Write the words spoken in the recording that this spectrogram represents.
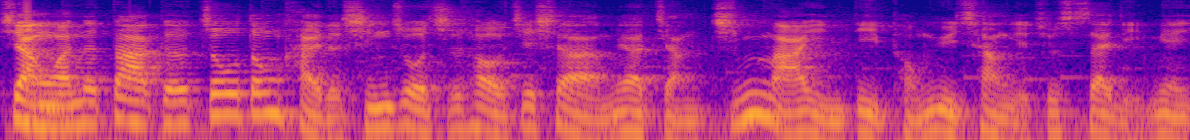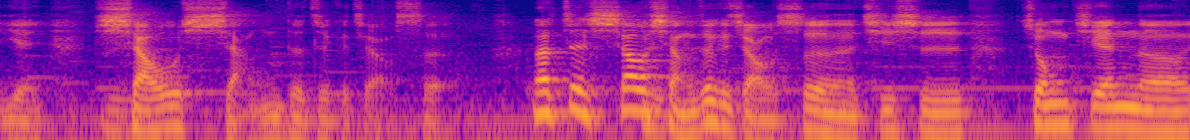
讲完了大哥周东海的星座之后，接下来我们要讲金马影帝彭昱畅，也就是在里面演萧翔的这个角色。那这肖想这个角色呢，其实中间呢，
